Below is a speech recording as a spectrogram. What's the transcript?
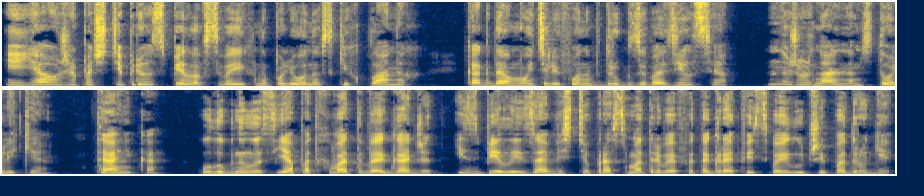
И я уже почти преуспела в своих наполеоновских планах, когда мой телефон вдруг завозился на журнальном столике. «Танька», — улыбнулась я, подхватывая гаджет и с белой завистью просматривая фотографии своей лучшей подруги,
